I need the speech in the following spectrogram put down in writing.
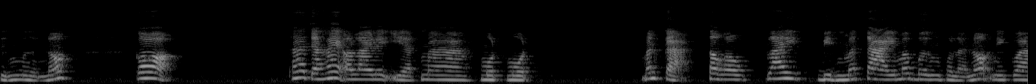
ถึงหมื่นเนาะ ก็ถ้าจะให้เอารายละเอียดมาหมดหมด มันกะต้องเอาไล่บินมาจ่ายมาเบิงผลละเนาะนี่กว่า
